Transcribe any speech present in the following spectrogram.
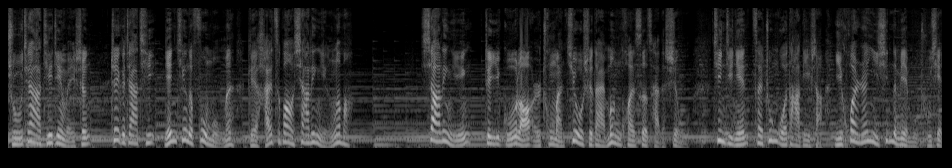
暑假接近尾声，这个假期，年轻的父母们给孩子报夏令营了吗？夏令营这一古老而充满旧时代梦幻色彩的事物，近几年在中国大地上以焕然一新的面目出现，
